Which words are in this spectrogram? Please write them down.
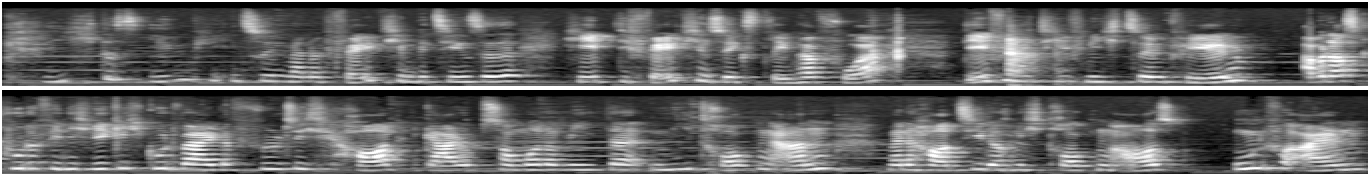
kriecht das irgendwie so in meine Fältchen, beziehungsweise hebt die Fältchen so extrem hervor. Definitiv nicht zu empfehlen. Aber das Puder finde ich wirklich gut, weil da fühlt sich Haut, egal ob Sommer oder Winter, nie trocken an. Meine Haut sieht auch nicht trocken aus. Und vor allem,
